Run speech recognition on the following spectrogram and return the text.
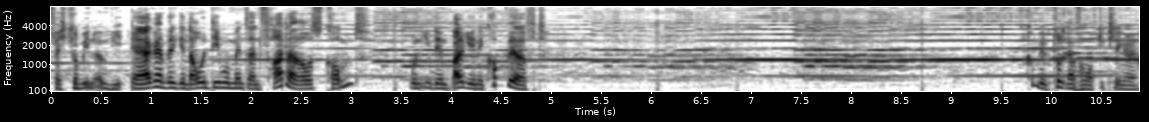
Vielleicht können wir ihn irgendwie ärgern, wenn genau in dem Moment sein Vater rauskommt und ihm den Ball gegen den Kopf wirft. Komm, wir drücken einfach mal auf die Klingel.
